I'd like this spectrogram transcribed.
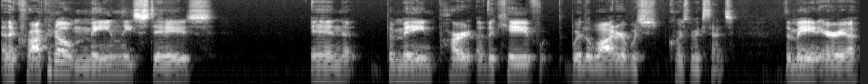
and the crocodile mainly stays in the main part of the cave where the water, which of course makes sense, the main area,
